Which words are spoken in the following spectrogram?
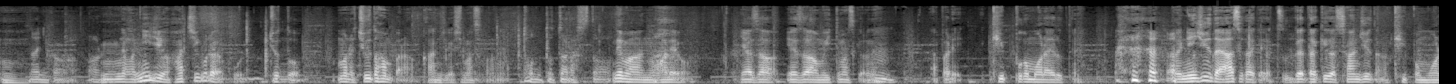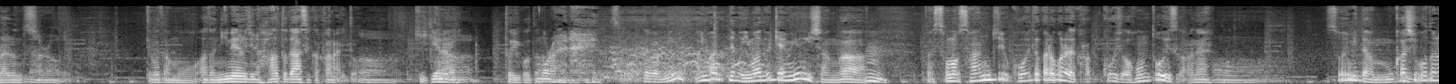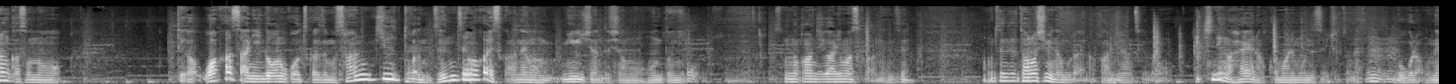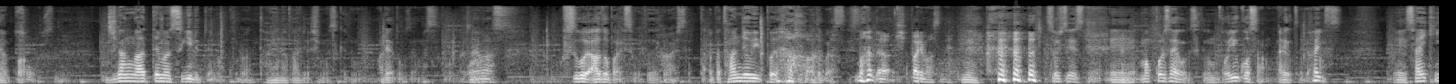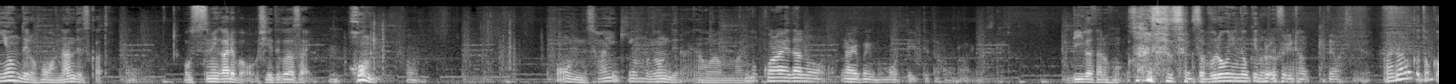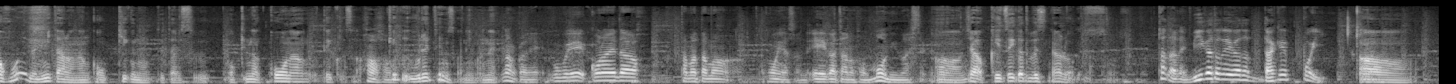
うん。何かがある、なんか28ぐらいはこう、ちょっと、まだ中途半端な感じがしますからね。トントトラストでもあの、あれよ、矢沢、矢沢も言ってますけどね、うんやっぱり、切符がもらえるってね。20代汗かいたやつがだけが30代の切符をもらえるんですよ。ってことはもう、あと2年のうちにハートで汗かかないとああ。聞けないということもらえないそう。だから今、でも今時はミュージシャンが、うん。その30超えてからぐらいでかっこいい人が本当多いですからね。あそういう意味では昔ほどなんかその、てか若さにどうのこうつかずでも30とかでも全然若いですからね、もうミュージシャンとしてはもう本当に。あそんな感じがありますからね。全もう全然楽しみなぐらいな感じなんですけど1年が早いのは困りもんですねちょっとね、うんうん。僕らもねやっぱ。ね。時間があっという間すぎるというのはこれは大変な感じがしますけどもありがとうございます。ありがとうございます。すごいアドバイスをいただきました、やっぱ誕生日っぽいアドバイスです。まだ引っ張りますね。ね。そしてですね、えーまあ、これ最後ですけども、ゆうこさん、ありがとうございます。えー最近読んでる本は何ですかと。おすすめがあれば教えてください。本うん。本。ね、最近はもう読んでないな、俺あんまり。僕この間のライブにも持って行ってた本がありますけど B 型の本かそうそうそうそう。ブログに載っけてブますね。ログに載っけてますね。あれなんかどっか本屋で見たらなんか大きく載ってたりする大きなコーナーっていうかさ、はあはあ。結構売れてるんですかね今ね。なんかね僕えこの間たまたま本屋さんで A 型の本も見ましたけど。ああじゃあ血液型別にあるわけだ。ただね B 型と A 型だけっぽいああ。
